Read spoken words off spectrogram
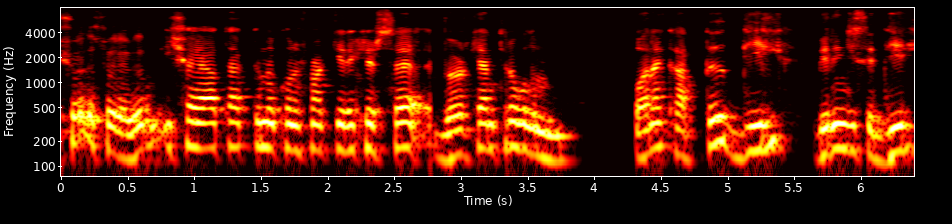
Şöyle söyleyebilirim. İş hayatı hakkında konuşmak gerekirse Work and Travel'ın bana kattığı dil, birincisi dil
